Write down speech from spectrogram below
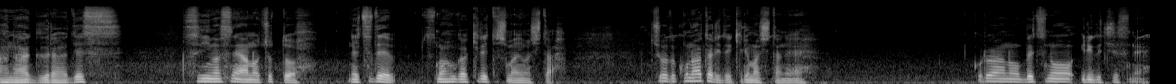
穴蔵です。すいません。あのちょっと熱でスマホが切れてしまいました。ちょうどこの辺りで切れましたね。これはあの別の入り口ですね。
